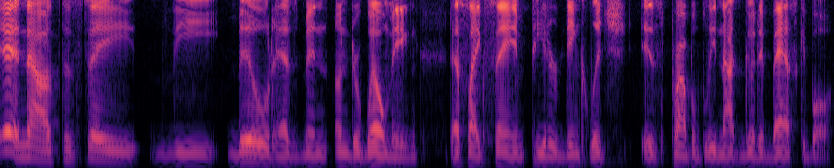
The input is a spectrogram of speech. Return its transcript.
yeah, now to say the build has been underwhelming. That's like saying Peter Dinklage is probably not good at basketball.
